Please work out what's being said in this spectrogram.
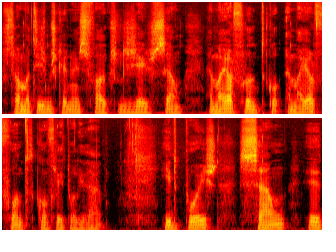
Os traumatismos craneoencefálicos ligeiros são a maior fonte a maior fonte de conflitualidade e depois são eh,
